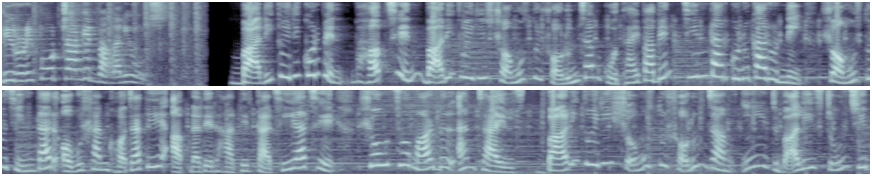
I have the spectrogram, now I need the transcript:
Bureau report, target Bangla news. বাড়ি তৈরি করবেন? ভাবছেন বাড়ি তৈরির সমস্ত সরঞ্জাম কোথায় পাবেন? চিন্তার কোনো কারণ নেই। সমস্ত চিন্তার অবসান ঘটাতে আপনাদের হাতের কাছেই আছে শৌর্য মার্বেল অ্যান্ড টাইলস। বাড়ি তৈরির সমস্ত সরঞ্জাম, ইট, বালি, স্টোন চিপ,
